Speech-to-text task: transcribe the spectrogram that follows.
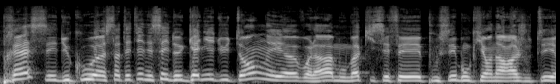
presse et du coup, Saint-Etienne essaye de gagner du temps. Et voilà, Mouma qui s'est fait pousser, bon, qui en a rajouté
